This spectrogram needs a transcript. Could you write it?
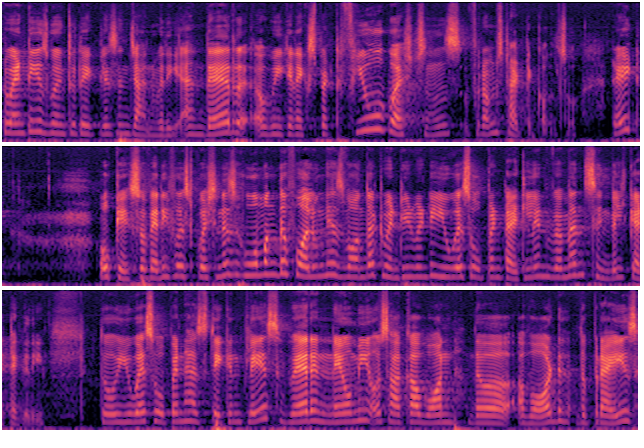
twenty is going to take place in January and there we can expect few question from static also right Okay, so very first question is who among the following has won the 2020 US Open title in women's single category? So US Open has taken place wherein Naomi Osaka won the award, the prize,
